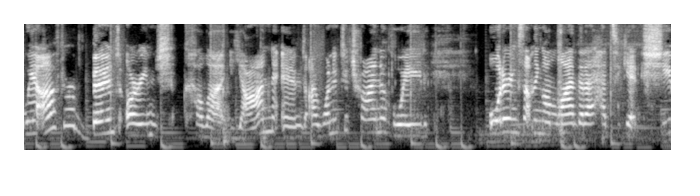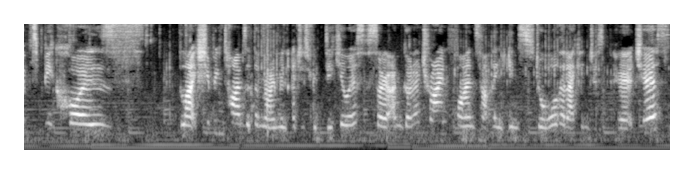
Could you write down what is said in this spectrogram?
we're after a burnt orange color yarn and I wanted to try and avoid ordering something online that I had to get shipped because like shipping times at the moment are just ridiculous. So I'm gonna try and find something in store that I can just purchase.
